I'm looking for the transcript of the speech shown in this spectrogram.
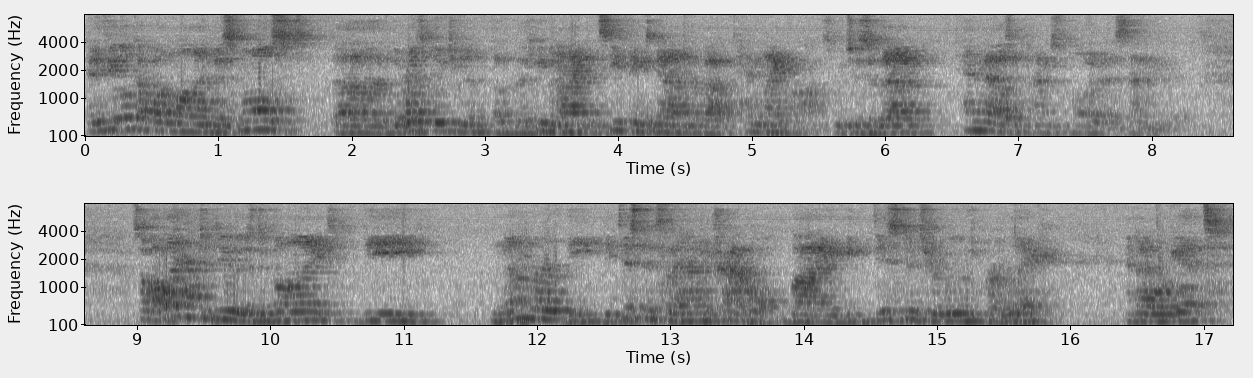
And if you look up online, the smallest, uh, the resolution of, the human eye can see things down to about 10 microns, which is about 10,000 times smaller than a centimeter. So all I have to do is divide the number, the, the distance that I have to travel by the distance removed per lick, and I will get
